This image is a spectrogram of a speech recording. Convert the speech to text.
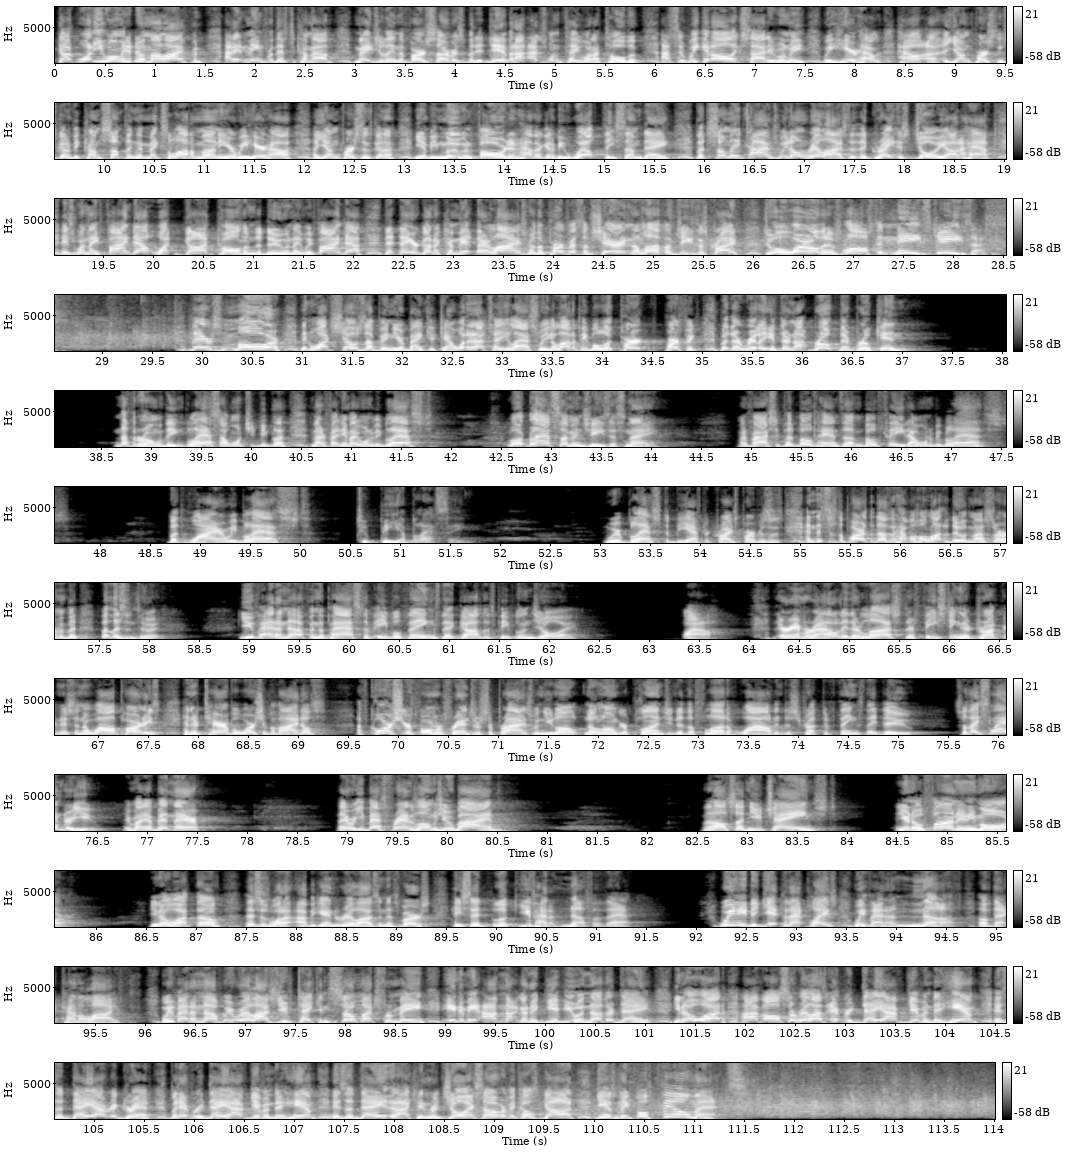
God, what do you want me to do in my life? And I didn't mean for this to come out majorly in the first service, but it did. But I, I just want to tell you what I told them. I said, we get all excited when we, we hear how, how a young person is going to become something that makes a lot of money, or we hear how a young person is going to, you know, be moving forward and how they're going to be wealthy someday. But so many times we don't realize that the greatest joy we ought to have is when they find out what God called them to do. And they, we find out that they are going to commit their lives for the purpose of sharing the love of Jesus Christ to a world that is lost and needs Jesus. There's more than what shows up in your bank account. What did I tell you last week? A lot of people look per- perfect, but they're really, if they're not broke, they're broken. Nothing wrong with being blessed. I want you to be blessed. Matter of fact, anybody want to be blessed? Lord, bless them in Jesus' name. Matter of fact, I should put both hands up and both feet. I want to be blessed. But why are we blessed? To be a blessing. We're blessed to be after Christ's purposes. And this is the part that doesn't have a whole lot to do with my sermon, but, but listen to it. You've had enough in the past of evil things that godless people enjoy. Wow. Their immorality, their lust, their feasting, their drunkenness, and their wild parties, and their terrible worship of idols. Of course, your former friends are surprised when you no longer plunge into the flood of wild and destructive things they do. So they slander you. Everybody ever been there? They were your best friend as long as you were buying. And then all of a sudden you changed. You're no fun anymore. You know what though? This is what I began to realize in this verse. He said, look, you've had enough of that. We need to get to that place. We've had enough of that kind of life. We've had enough. We realize you've taken so much from me. Enemy, I'm not going to give you another day. You know what? I've also realized every day I've given to him is a day I regret. But every day I've given to him is a day that I can rejoice over because God gives me fulfillment.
